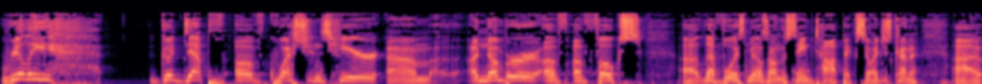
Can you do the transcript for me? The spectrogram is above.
really good depth of questions here. Um, a number of, of folks uh, left voicemails on the same topic. So I just kind of uh,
